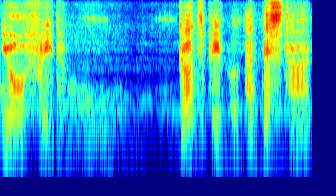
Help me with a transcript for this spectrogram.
your freedom. God's people at this time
